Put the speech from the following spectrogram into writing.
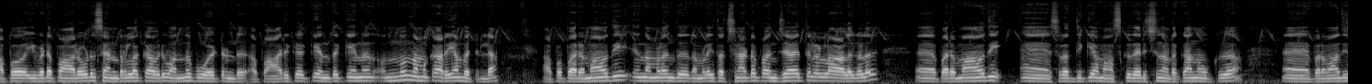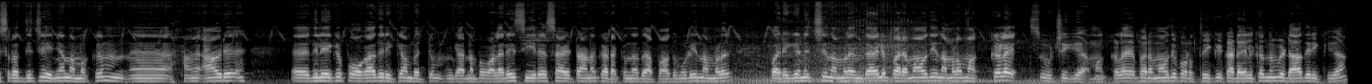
അപ്പോൾ ഇവിടെ പാലോട് സെന്ററിലൊക്കെ അവർ വന്ന് പോയിട്ടുണ്ട്. അപ്പോൾ ആർക്കൊക്കെ എന്തൊക്കെയെന്ന് ഒന്നും നമുക്ക് അറിയാൻ പറ്റില്ല. അപ്പോൾ പരമാവധി നമ്മളെന്ത് നമ്മൾ ഈ തച്ചനാട്ട് പഞ്ചായത്തിലുള്ള ആളുകൾ പരമാവധി ശ്രദ്ധിക്കുക മാസ്ക് ധരിച്ച് നടക്കാൻ നോക്കുക. പരമാവധി ശ്രദ്ധിച്ചു കഴിഞ്ഞാൽ നമുക്കും ആ- ഒരു ഇതിലേക്ക് പോകാതിരിക്കാൻ പറ്റും. കാരണം ഇപ്പോൾ വളരെ സീരിയസ് ആയിട്ടാണ് കിടക്കുന്നത്. അപ്പോൾ അതും കൂടി നമ്മൾ പരിഗണിച്ച് നമ്മൾ എന്തായാലും പരമാവധി നമ്മളെ മക്കളെ സൂക്ഷിക്കുക. മക്കളെ പരമാവധി പുറത്തേക്ക് കടയിലേക്കൊന്നും വിടാതിരിക്കുക.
